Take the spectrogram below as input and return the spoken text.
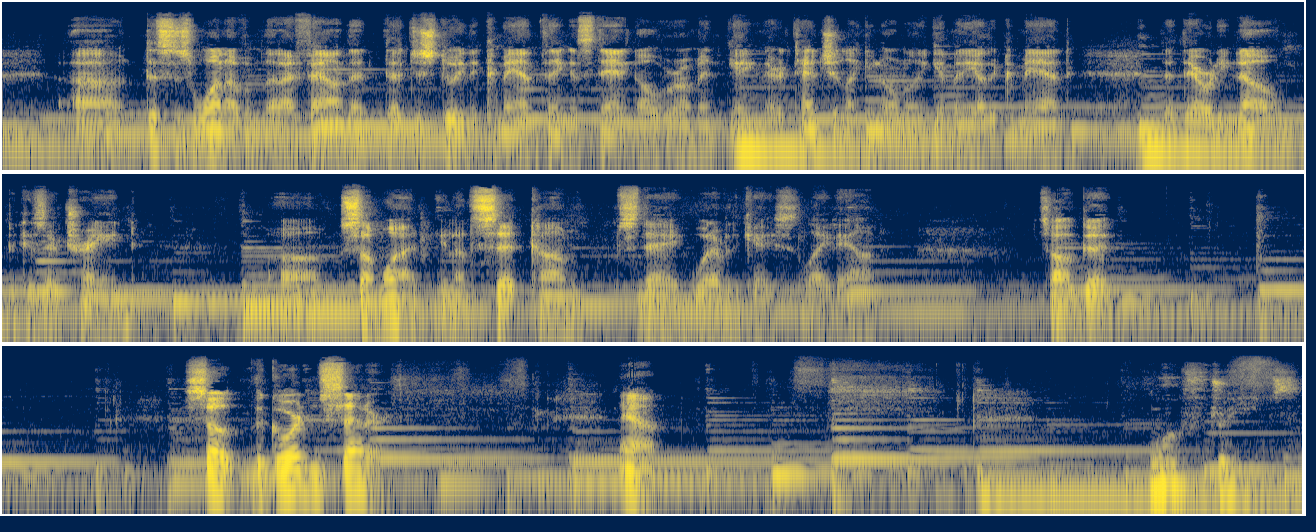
uh, this is one of them that I found that uh, just doing the command thing and standing over them and getting their attention like you normally give any other command that they already know because they're trained somewhat, you know, sit, come, stay, whatever the case, lay down. It's all good. So the Gordon setter. Now, Wolf Dreams.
